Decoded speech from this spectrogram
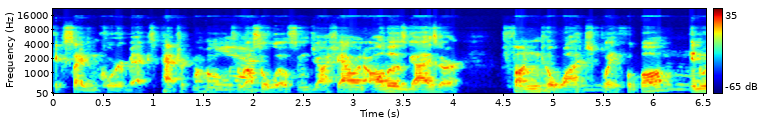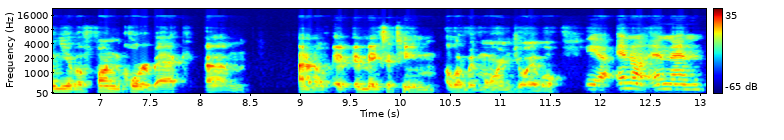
exciting quarterbacks. Patrick Mahomes, Yeah. Russell Wilson, Josh Allen. All those guys are fun to watch play football. Mhm. And when you have a fun quarterback, um, I don't know, it, it makes a team a little bit more enjoyable. Yeah, and uh, and then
